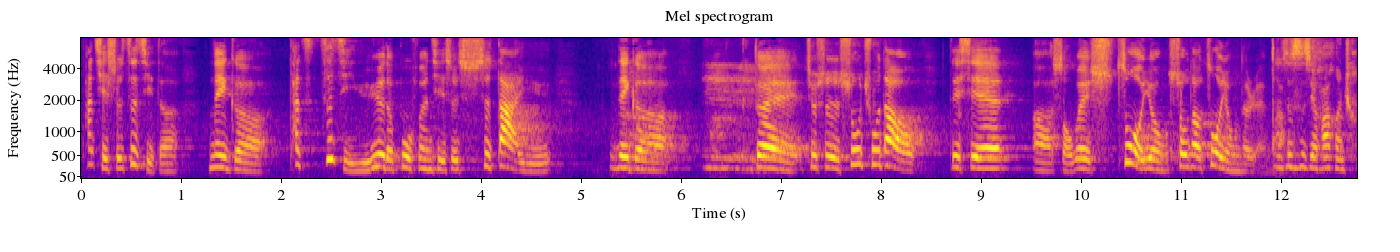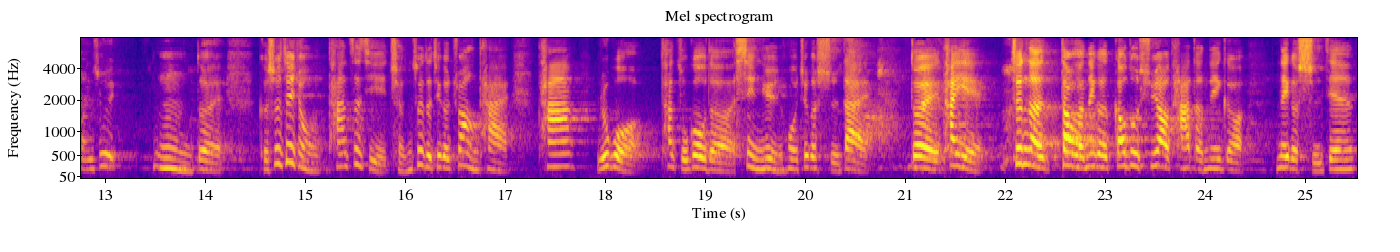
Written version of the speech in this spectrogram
他其实自己的那个他自己愉悦的部分，其实是大于那个，对，就是输出到这些呃所谓作用、受到作用的人。那这事情还很沉醉。嗯，对。可是这种他自己沉醉的这个状态，他如果他足够的幸运，或这个时代，对他也真的到了那个高度需要他的那个。那个时间，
